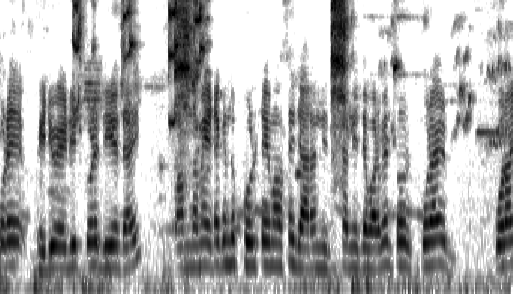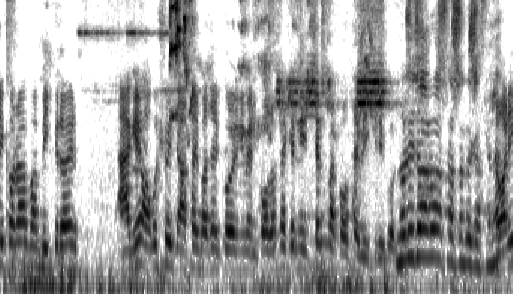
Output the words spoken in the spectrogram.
করে ভিডিও এডিট করে দিয়ে দেয়। কম দামে এটা কিন্তু ফুল টাইম আছে যারা নিতে নিতে পারবেন। তো ক্রয় ক্রয় করা বা বিক্রয়ের আগে অবশ্যই যাচাই বাছাই করে নেবেন কোথা থেকে নিচ্ছেন বা কোথায় বিক্রি করবেন লরি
